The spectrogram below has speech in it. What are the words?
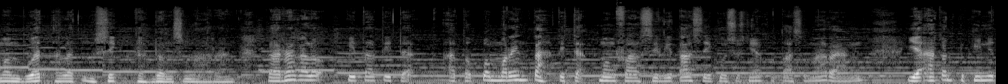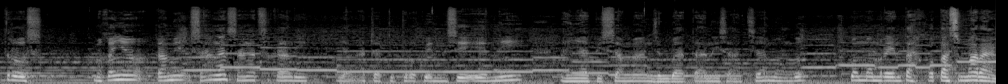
membuat alat musik gambang Semarang. Karena kalau kita tidak atau pemerintah tidak memfasilitasi khususnya kota Semarang ya akan begini terus. Makanya kami sangat-sangat sekali yang ada di provinsi ini hanya bisa menjembatani saja monggo pemerintah kota Semarang.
